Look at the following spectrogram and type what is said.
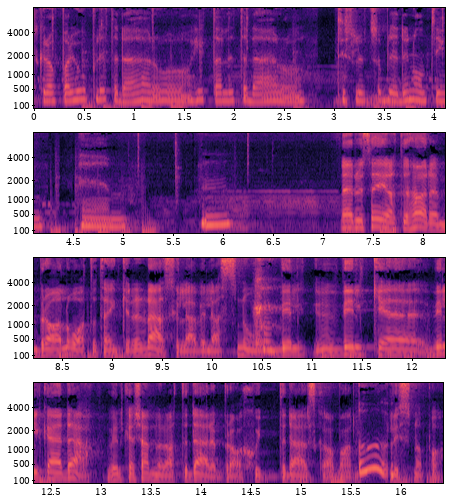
Skrapar ihop lite där och hittar lite där och till slut så blir det någonting. ehm, mm. När du säger att du hör en bra låt och tänker det där skulle jag vilja sno. Vil, vilka, vilka är det? Vilka känner du att det där är bra skit? Det där ska man lyssna på.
